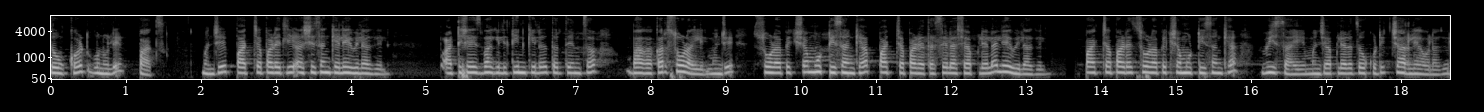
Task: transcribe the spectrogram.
चौकट गुणवले पाच. म्हणजे पाचच्या पाड्यातली अशी संख्या लिहावी लागेल. अठ्ठेचाळीस भागिले तीन केलं तर त्यांचा भागाकार सोळा येईल. म्हणजे सोळापेक्षा मोठी संख्या पाचच्या पाड्यात असेल अशी आपल्याला लिहावी लागेल. पाचच्या पाड्यात सोळापेक्षा मोठी संख्या वीस आहे. म्हणजे आपल्याला चौकटीत चार लिहावं लागेल.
